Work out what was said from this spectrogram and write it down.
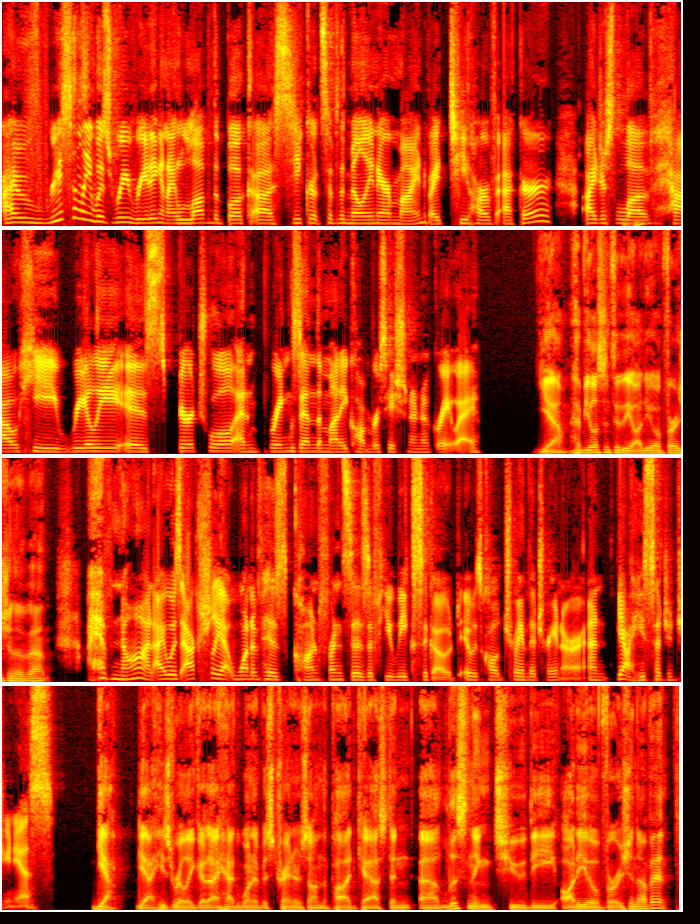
I recently was rereading and I love the book uh, Secrets of the Millionaire Mind by T. Harv Eker. I just mm-hmm. love how he really is spiritual and brings in the money conversation in a great way. Yeah. Have you listened to the audio version of that? I have not. I was actually at one of his conferences a few weeks ago. It was called Train the Trainer. And yeah, he's such a genius. Yeah, yeah, he's really good. I had one of his trainers on the podcast, and uh, listening to the audio version of it,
